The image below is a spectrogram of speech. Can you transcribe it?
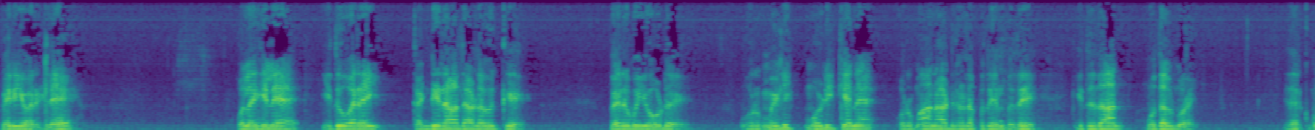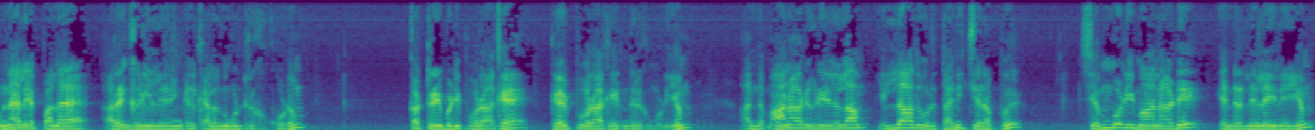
பெரியவர்களே உலகிலே இதுவரை கண்டிராத அளவுக்கு பெருமையோடு ஒரு மெழி மொழிக்கென ஒரு மாநாடு நடப்பது என்பது இதுதான் முதல் முறை. இதற்கு முன்னாலே பல அரங்குகளில் நீங்கள் கலந்து கொண்டிருக்கக்கூடும். கட்டுரை படிப்போராக கேட்போராக இருந்திருக்க முடியும். அந்த மாநாடுகளிலெல்லாம் இல்லாத ஒரு தனிச்சிறப்பு செம்மொழி மாநாடு என்ற நிலையிலேயும்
